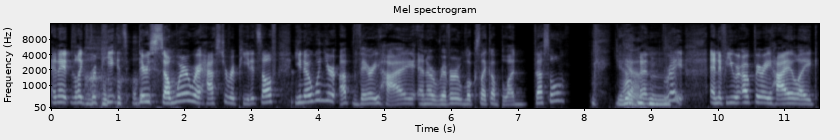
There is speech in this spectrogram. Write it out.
and it like repeat it's there's somewhere where it has to repeat itself. You know when you're up very high and a river looks like a blood vessel? Yeah. and Mhm. right. And if you were up very high like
